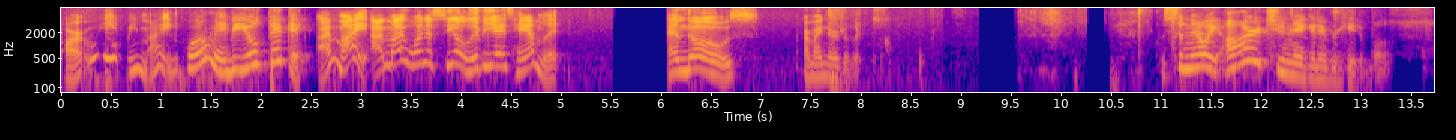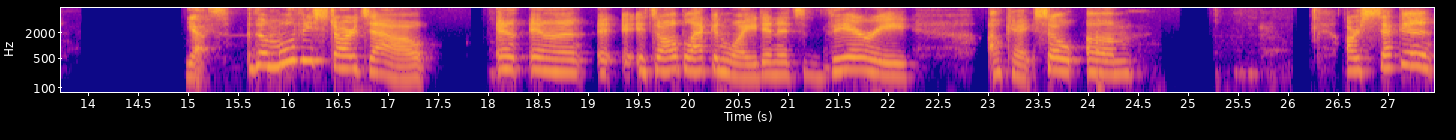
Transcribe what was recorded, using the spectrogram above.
Aren't we? We might. Well, maybe you'll pick it. I might. I might want to see Olivier's Hamlet. And those are my nerd alerts. So now we are two negative reheatables. Yes. the movie starts out and and it, it's all black and white and it's very okay so um our second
